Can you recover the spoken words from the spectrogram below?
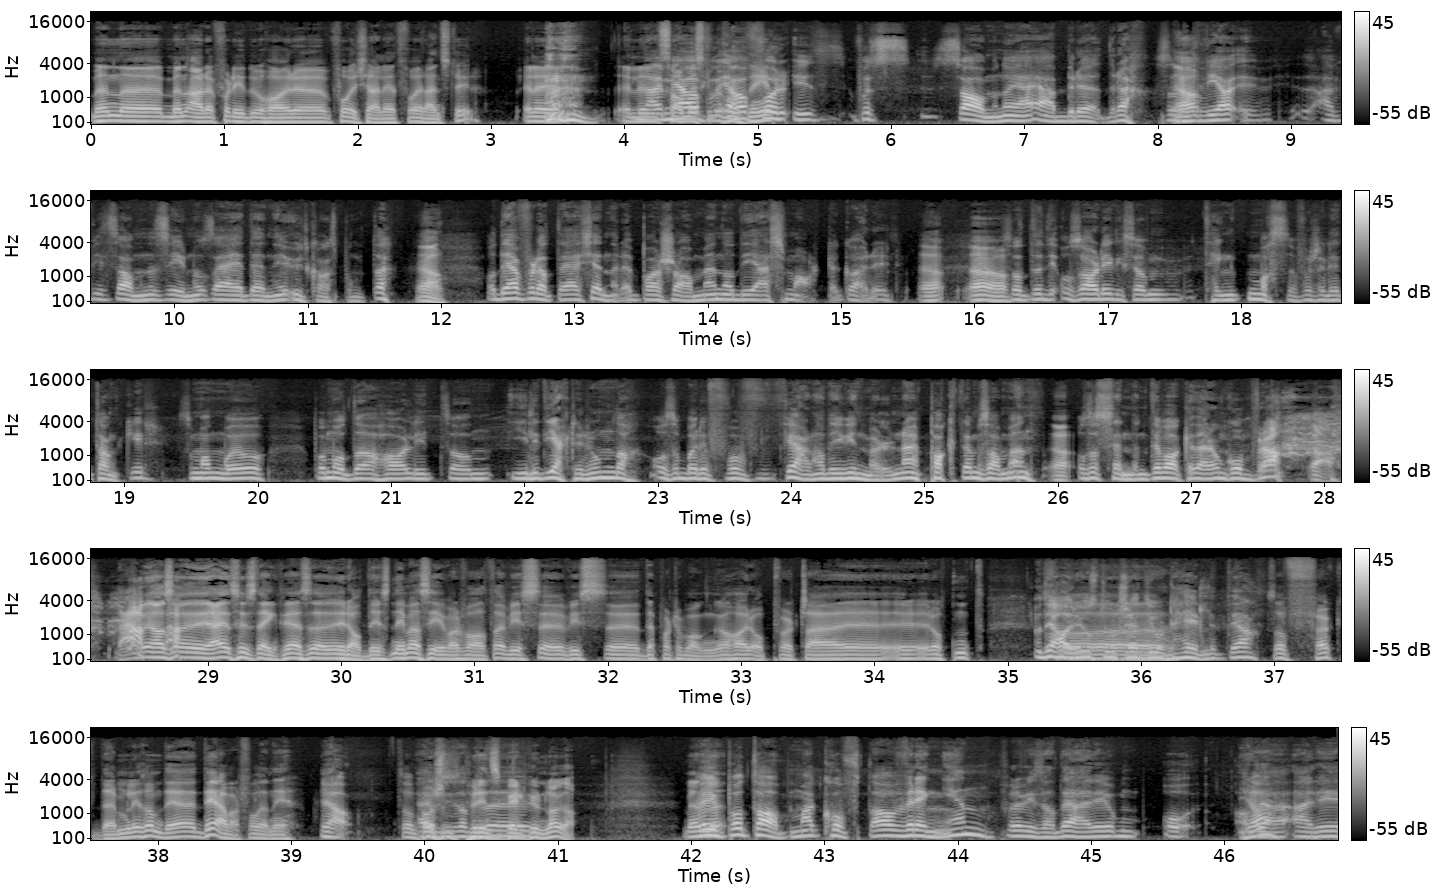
men, men er det fordi du har forkjærlighet for reinsdyr? Eller, eller Nei, samiske befolkninger? for, for samene og jeg er brødre. Så Ja. vi har, er- hvis samene sier noe, så er jeg helt enig i utgangspunktet. Ja, Og det er fordi at jeg kjenner et par sammen, og de er smarte karer. ja, ja, ja. Og så har de liksom tenkt masse forskjellige tanker. Så man må jo på en måte ha litt sånn, gi litt hjerterom, da. Og så bare få fjerna de vindmøllene. Pakk dem sammen. Ja. Og så send dem tilbake der de kom fra. Ja, nei, men altså, jeg syns egentlig altså, Raddisen i meg sier i hvert fall at hvis, eh, hvis eh, departementet har oppført seg eh, råttent, Og det har de jo stort sett gjort hele tida. så fuck dem, liksom. Det, det er jeg i hvert fall enig i. Ja. Sånn på prinsipielt grunnlag, da. Men, jeg er på å ta på meg kofta og vrengen for å vise at jeg er i og, at jeg er i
